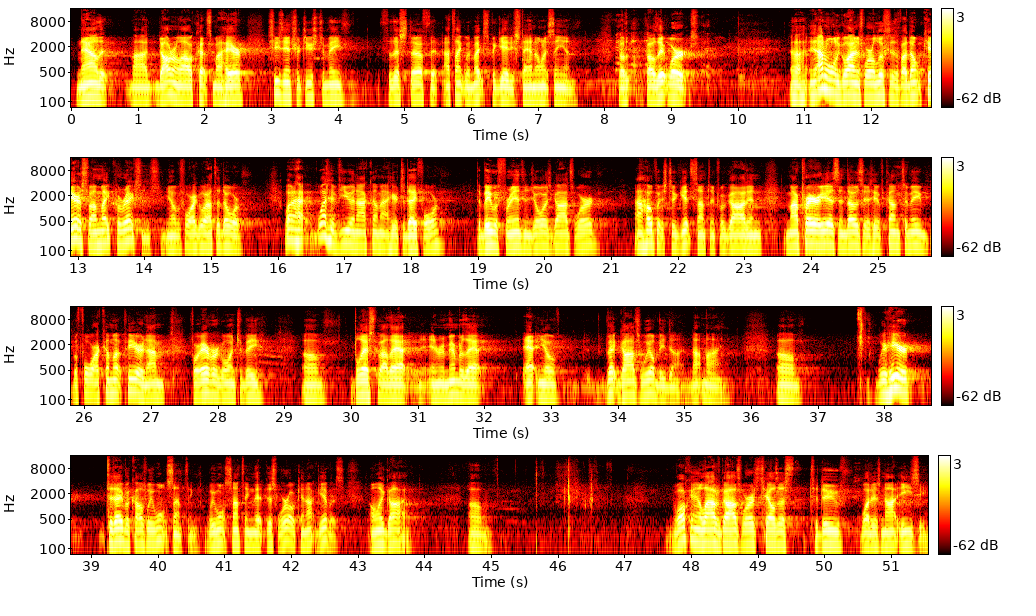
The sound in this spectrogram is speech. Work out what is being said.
Now that my daughter in law cuts my hair, she's introduced to me to this stuff that I think would make spaghetti stand on its end because it works. Uh, and I don't want to go out in this world and look as if I don't care, so I make corrections, you know, before I go out the door. What, what have you and I come out here today for? To be with friends, enjoy God's word? I hope it's to get something for God. And my prayer is, and those that have come to me before I come up here, and I'm forever going to be um, blessed by that. And remember that, at, you know, let God's will be done, not mine. Um, we're here today because we want something. We want something that this world cannot give us, only God. Um, walking in the light of God's words tells us to do what is not easy.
